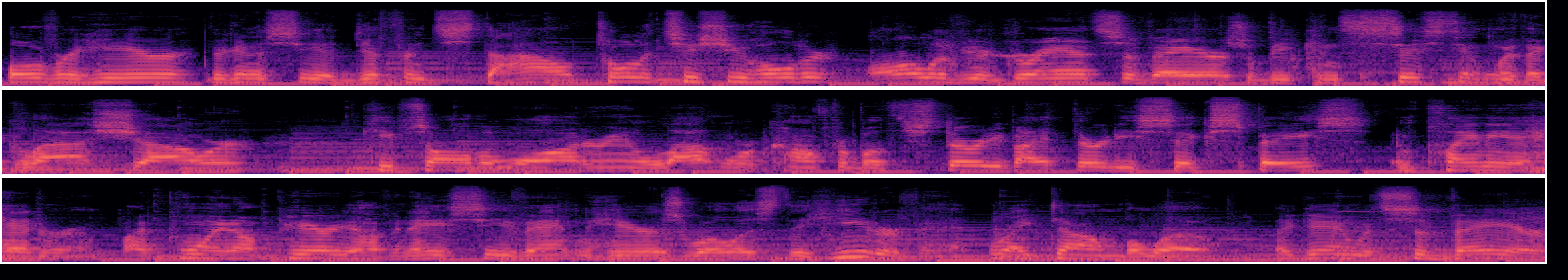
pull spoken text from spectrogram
Over here, you're gonna see a different style toilet tissue holder. All of your Grand Surveyors will be consistent with a glass shower keeps all the water in, a lot more comfortable. It's 30 by 36 space and plenty of headroom. I point up here, you have an AC vent in here as well as the heater vent right down below. Again, with Surveyor,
